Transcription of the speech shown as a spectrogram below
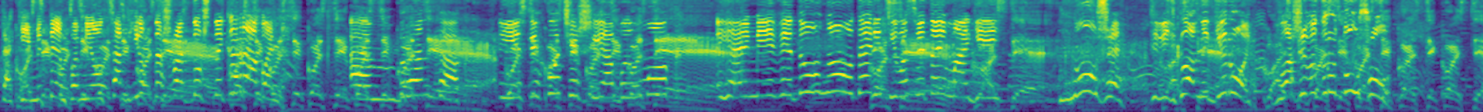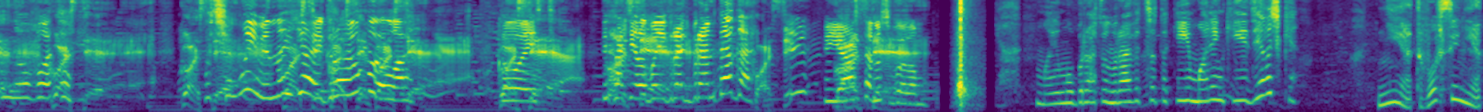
Такими темпами он собьет наш воздушный корабль. Кости, кости, Эм, кости, Брантак, кости. если Кости, хочешь, кости, я бы кости, мог... кости. Я имею в виду, ну, ударить его Кости, святой магией. кости. Ну же, ты ведь главный герой. Вложи в игру Кости, душу. Кости, кости, кости. Ну вот. Кости. Кости. Почему именно Кости, я играю кости, в Ты Кости. хотела бы играть Брантага? Кости? Я Кости. останусь Беллом. Моему брату нравятся такие маленькие девочки? Нет, вовсе нет.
